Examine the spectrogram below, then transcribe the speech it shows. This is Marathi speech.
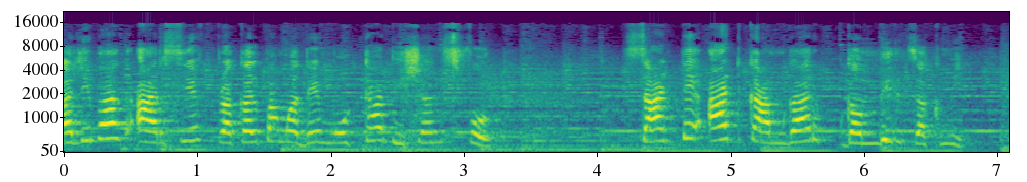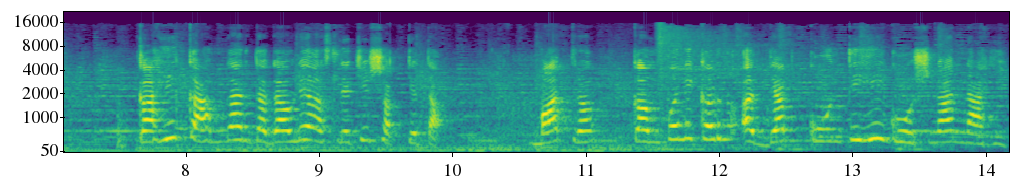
अलिबाग आर सी एफ प्रकल्पामध्ये मोठा भीषण स्फोट. सात ते आठ कामगार गंभीर जखमी. काही कामगार दगावले असल्याची शक्यता. मात्र कंपनीकडून अद्याप कोणतीही घोषणा नाही.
